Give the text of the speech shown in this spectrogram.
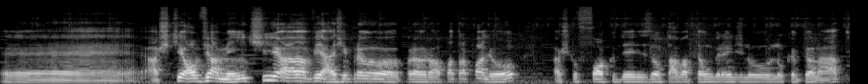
É, Acho que, obviamente, a viagem para a Europa atrapalhou. Acho que o foco deles não estava tão grande no, no campeonato.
